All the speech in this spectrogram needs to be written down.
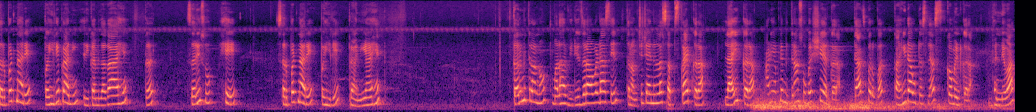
सरपटणारे पहिले प्राणी रिकामी जागा आहे. तर सरीसूप हे सरपटणारे पहिले प्राणी आहेत. तर मित्रांनो तुम्हाला हा व्हिडिओ जर आवडला असेल तर आमच्या चॅनलला सबस्क्राईब करा. लाईक करा आणि आपल्या मित्रांसोबत शेअर करा. त्याचबरोबर काही डाऊट असल्यास कमेंट करा. धन्यवाद.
